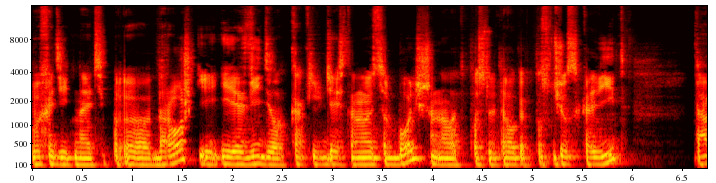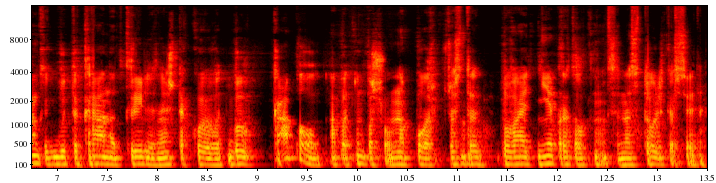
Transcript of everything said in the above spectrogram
выходить на эти э, дорожки, и я видел, как людей становится больше, но вот после того, как случился ковид, там как будто кран открыли, знаешь, такой вот был капал, а потом пошел напор. Просто бывает не протолкнуться, настолько все это.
